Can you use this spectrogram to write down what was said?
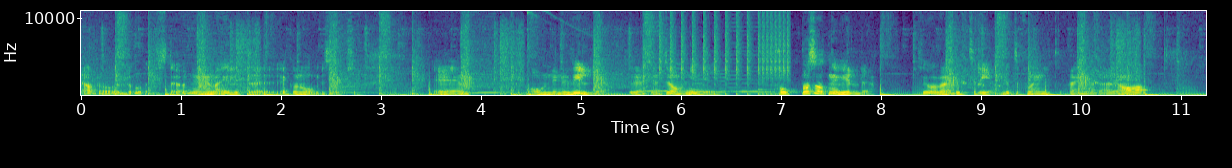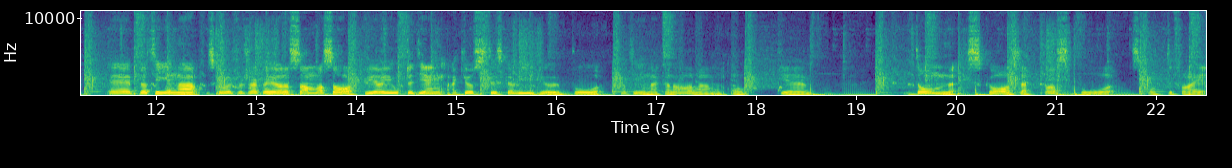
Ja, då, då stödjer ni mig lite ekonomiskt också. Eh, om ni nu vill det. Det vet jag inte om ni vill. Hoppas att ni vill det. Det var väldigt trevligt att få in lite pengar där. Ja, eh, Platina ska väl försöka göra samma sak. Vi har gjort ett gäng akustiska videor på Platina-kanalen och Eh, de ska släppas på Spotify,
